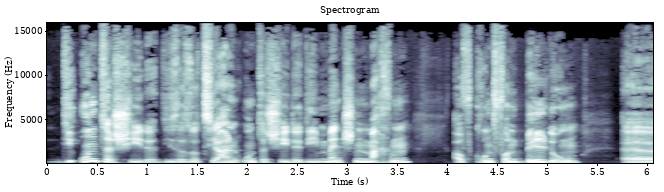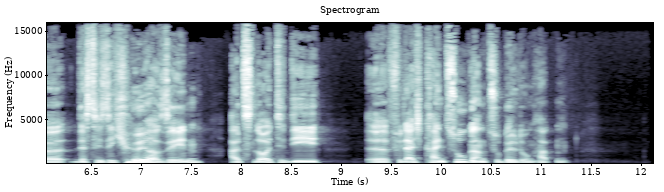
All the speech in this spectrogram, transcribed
die Unterschiede, diese sozialen Unterschiede, die Menschen machen aufgrund von Bildung, äh, dass sie sich höher sehen als Leute, die äh, vielleicht keinen Zugang zu Bildung hatten.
